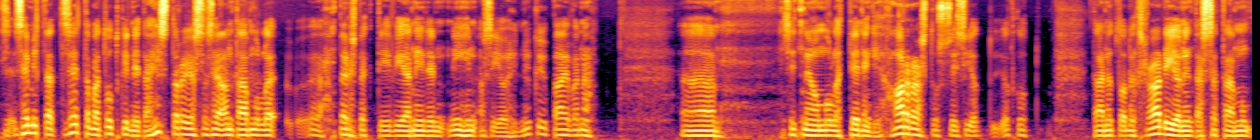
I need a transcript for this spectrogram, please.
se, se, mitä, se, että mä tutkin niitä historiassa, se antaa mulle perspektiiviä niiden, niihin asioihin nykypäivänä. Sitten ne on mulle tietenkin harrastus, siis jotkut, tai nyt onneksi radio, niin tässä tämä mun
